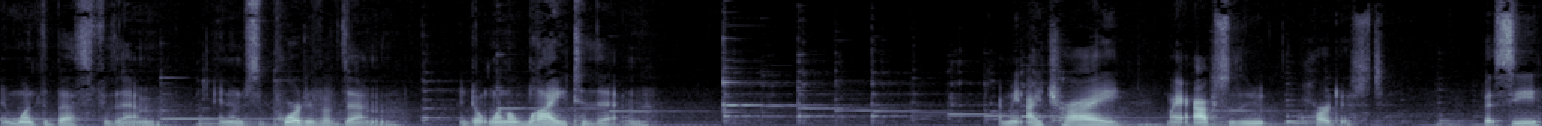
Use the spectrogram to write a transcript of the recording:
and want the best for them. And I'm supportive of them and don't want to lie to them. I mean, I try my absolute hardest. But see,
